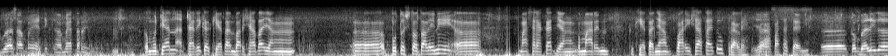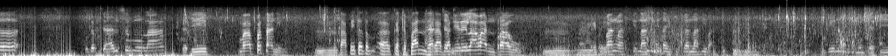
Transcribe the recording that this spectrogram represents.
2 sampai 3 meter ini. Kemudian dari kegiatan pariwisata yang eh, putus total ini eh, masyarakat yang kemarin kegiatannya pariwisata itu beralih ke Ya. apa saja ini? Eh, kembali ke pekerjaan semula jadi petani Hmm, tapi tetap eh, ke depan dan harapan jadi relawan perahu. Hmm, nah, Ke gitu ya. depan mas nanti kita hidupkan lagi pak. Hmm. Mungkin menjadi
